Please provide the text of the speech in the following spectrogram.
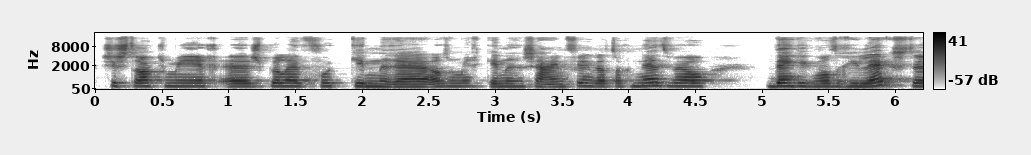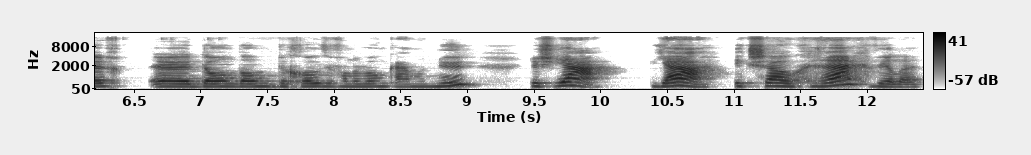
Als je straks meer uh, spullen hebt voor kinderen, als er meer kinderen zijn, vind ik dat toch net wel, denk ik, wat relaxter uh, dan, dan de grootte van de woonkamer nu. Dus ja, ja, ik zou graag willen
